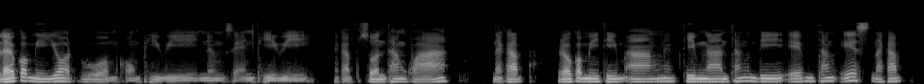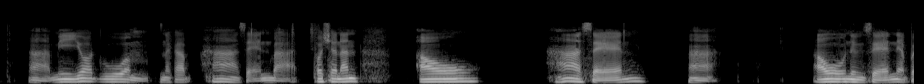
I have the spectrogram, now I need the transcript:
แล้วก็มียอดรวมของ PV 100,000 PV นะครับ ส่วนทางขวานะครับ เราก็มีทีมอางทีมงานทั้ง DM ทั้ง S นะครับมียอดรวมนะครับ500,000บาท เพราะฉะนั้นเอา500,000อ่าเอา100,000เนี่ยไป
